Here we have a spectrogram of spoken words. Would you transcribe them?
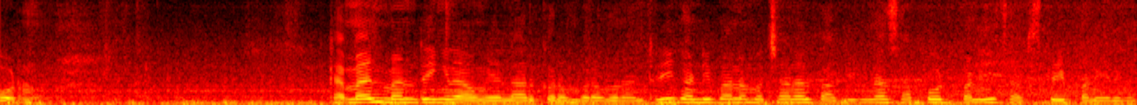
போடுறோம் கமெண்ட் பண்ணுறீங்களா அவங்க எல்லாருக்கும் ரொம்ப ரொம்ப நன்றி. கண்டிப்பாக நம்ம சேனல் பார்க்குறீங்கன்னா சப்போர்ட் பண்ணி சப்ஸ்கிரைப் பண்ணிடுங்க.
